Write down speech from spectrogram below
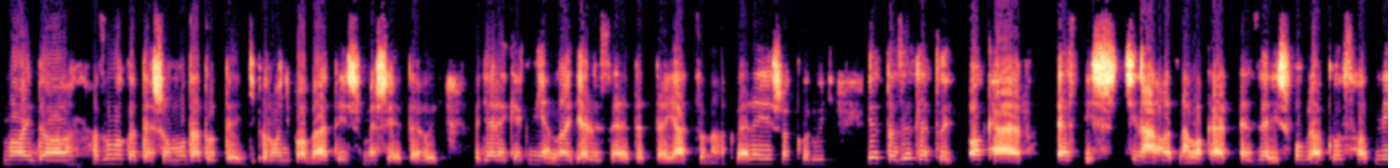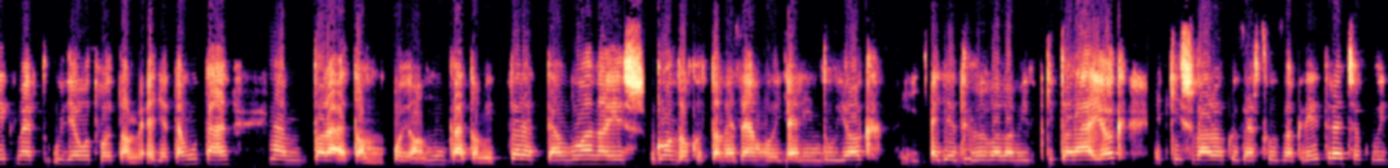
majd a, az unokatásom mutatott egy ronybabát, és mesélte, hogy a gyerekek milyen nagy előszeretettel játszanak vele, és akkor úgy jött az ötlet, hogy akár ezt is csinálhatnám, akár ezzel is foglalkozhatnék, mert ugye ott voltam egyetem után, nem találtam olyan munkát, amit szerettem volna, és gondolkodtam ezen, hogy elinduljak, így egyedül valamit kitaláljak, egy kis vállalkozást hozzak létre, csak úgy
